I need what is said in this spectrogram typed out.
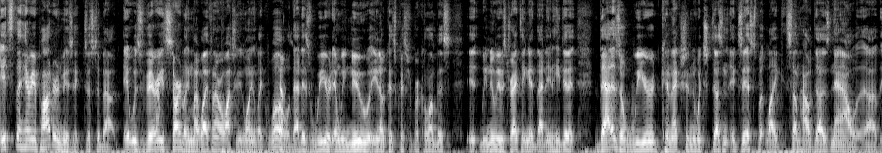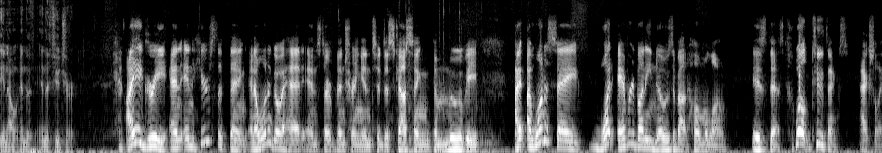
It's the Harry Potter music, just about. It was very startling. My wife and I were watching it, going like, "Whoa, that is weird." And we knew, you know, because Christopher Columbus, it, we knew he was directing it, that and he did it. That is a weird connection which doesn't exist, but like somehow does now, uh, you know, in the in the future. I agree, and and here's the thing, and I want to go ahead and start venturing into discussing the movie. I, I want to say what everybody knows about Home Alone is this. Well, two things actually.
